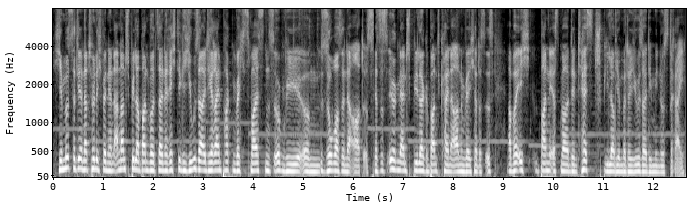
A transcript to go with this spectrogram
hier müsstet ihr natürlich, wenn ihr einen anderen Spieler bannen wollt, seine richtige User-ID reinpacken, welches meistens irgendwie ähm, sowas in der Art ist. Jetzt ist irgendein Spieler gebannt, keine Ahnung welcher das ist. Aber ich banne erstmal den Testspieler hier mit der User-ID minus 3.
